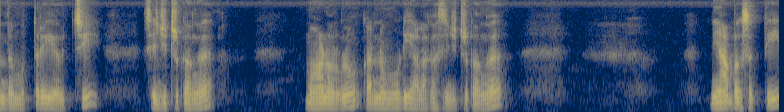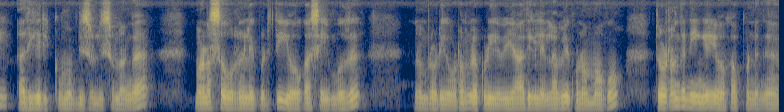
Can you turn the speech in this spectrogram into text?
அந்த முத்திரையை வச்சு செஞ்சிட்ருக்காங்க. மாணவர்களும் கண்ணை மூடி அழகாக செஞ்சிட்ருக்காங்க. ஞாபக சக்தி அதிகரிக்கும் அப்படி சொல்லி சொன்னாங்க. மனசை ஒருநிலைப்படுத்தி யோகா செய்யும்போது நம்மளுடைய உடம்புல கூடிய வியாதிகள் எல்லாமே குணமாகும். தொடர்ந்து நீங்கள் யோகா பண்ணுங்கள்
